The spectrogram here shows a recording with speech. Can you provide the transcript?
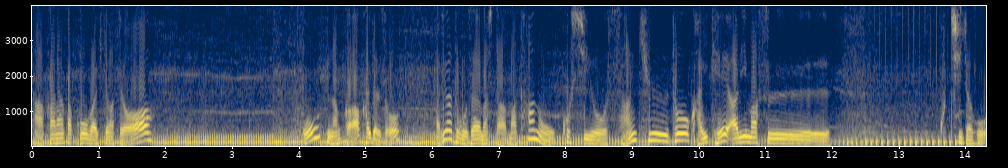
なかなか勾配来てますよ。おなんか書いてあるぞ。ありがとうございました。またのお越しをサンキューと書いてあります。こちらを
